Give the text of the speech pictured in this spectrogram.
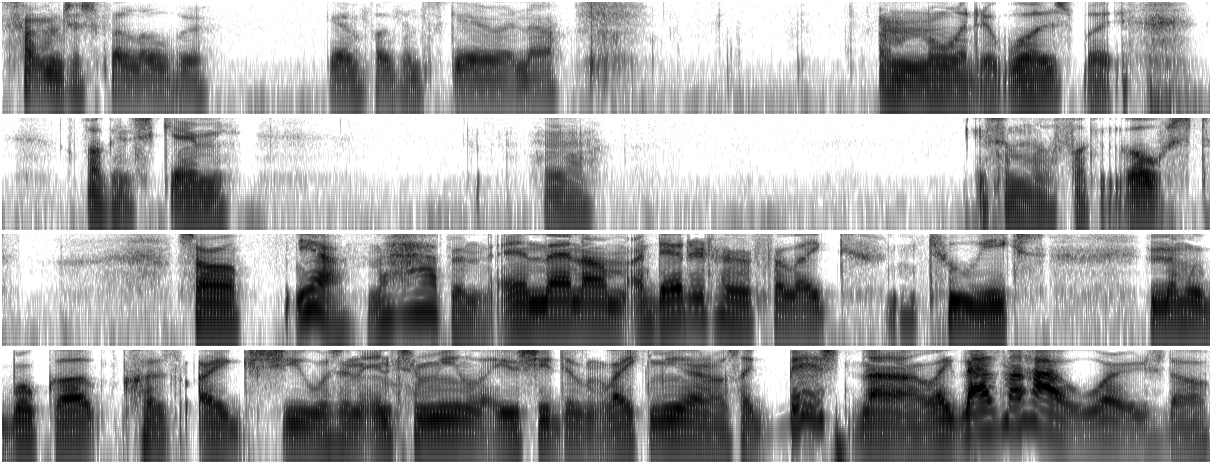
Something just fell over. Getting fucking scared right now. I don't know what it was, but fucking scare me. Hold on. It's a motherfucking ghost. So yeah, that happened, and then um I dated her for like two weeks, and then we broke up because like she wasn't into me, like she didn't like me, and I was like, bitch, nah, like that's not how it works, though.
